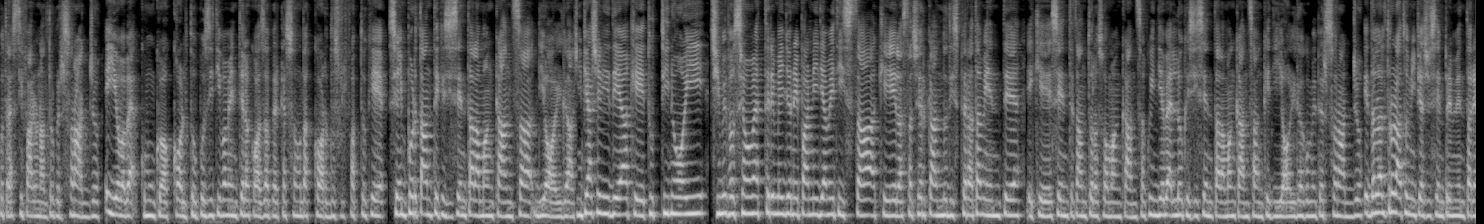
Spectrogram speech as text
potresti fare un altro personaggio. E io vabbè, comunque ho accolto positivamente la cosa perché sono d'accordo sul fatto che sia importante che si senta la mancanza di Olga. Mi piace l'idea che tutti noi ci possiamo mettere meglio nei panni di Ametista che la sta cercando disperatamente e che sente tanto la sua mancanza, quindi è bello che si senta la mancanza anche di Olga come personaggio. E dall'altro lato mi piace sempre inventare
